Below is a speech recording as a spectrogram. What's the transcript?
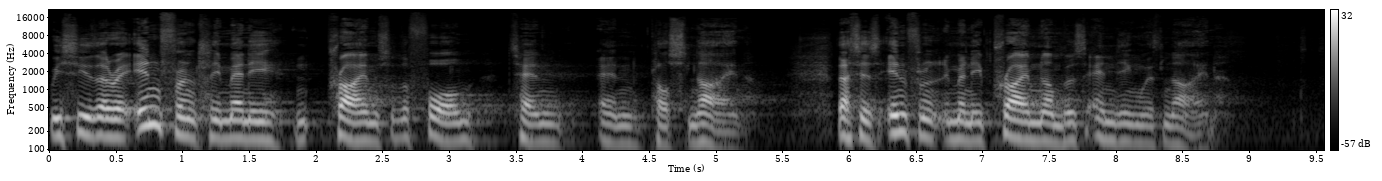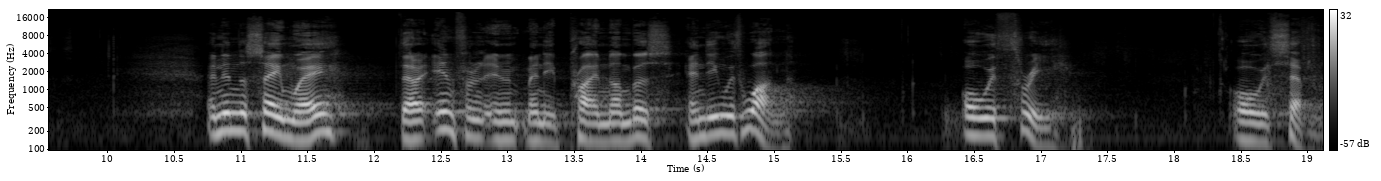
we see there are infinitely many primes of the form 10n plus 9. That is, infinitely many prime numbers ending with 9. And in the same way, there are infinitely many prime numbers ending with 1, or with 3, or with 7.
